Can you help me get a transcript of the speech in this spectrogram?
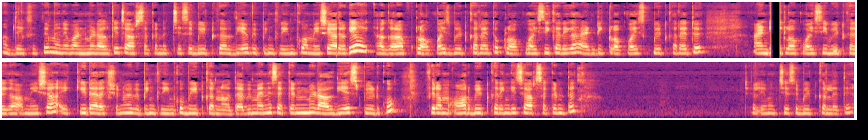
आप देख सकते हैं, मैंने वन में डाल के चार सेकंड अच्छे से बीट कर दिया विपिंग क्रीम को। हमेशा याद रखिए, अगर आप क्लॉकवाइज बीट कर रहे हैं तो क्लॉकवाइज ही करेगा एंटी क्लॉकवाइज बीट कर रहे हैं तो एंटी क्लॉकवाइज ही बीट करेगा। हमेशा एक ही डायरेक्शन में विपिंग क्रीम को बीट करना होता है। अभी मैंने सेकंड में डाल दिया स्पीड को, फिर हम और बीट करेंगे चार सेकंड तक। चलिए, हम अच्छे से बीट कर लेते हैं।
